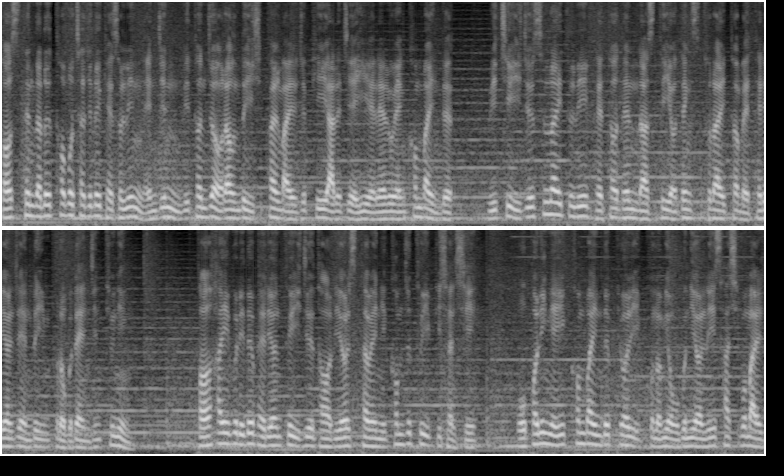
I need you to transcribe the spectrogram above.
The standard turbocharged gasoline engine returns around 28 miles PRGALL when combined, which is slightly better than last year thanks to lighter materials and improved engine tuning. The hybrid variant is the real star when it comes to efficiency, offering a combined fuel economy of nearly 45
